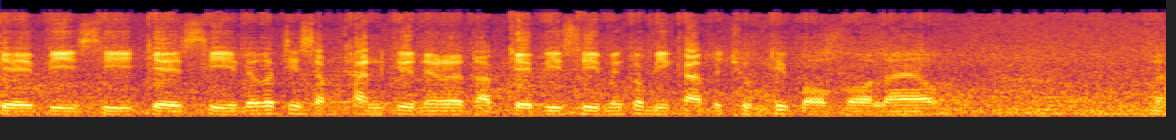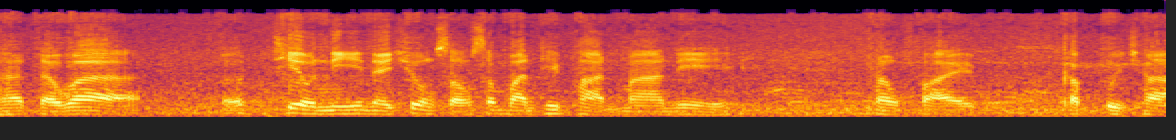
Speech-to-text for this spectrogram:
JBC JC แล้วก็ที่สำคัญคือในระดับ JBC มันก็มีการประชุมที่บกแล้วนะฮะแต่ว่าเที่ยวนี้ในช่วงสองสามวันที่ผ่านมานี่ทางฝ่ายกัมพูชา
